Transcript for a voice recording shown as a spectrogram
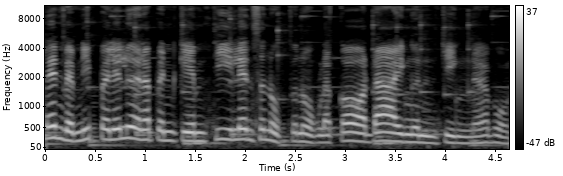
เล่นแบบนี้ไปเรื่อยๆนะเป็นเกมที่เล่นสนุกสนุกแล้วก็ได้เงินจริงนะครับผม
